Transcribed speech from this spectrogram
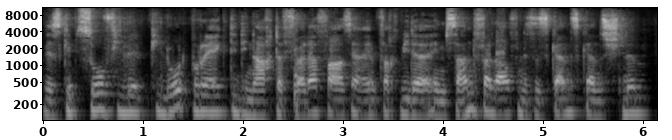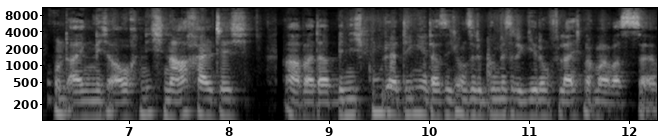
Es gibt so viele Pilotprojekte, die nach der Förderphase einfach wieder im Sand verlaufen. Das ist ganz, ganz schlimm und eigentlich auch nicht nachhaltig. Aber da bin ich guter Dinge, dass sich unsere Bundesregierung vielleicht noch mal was äh,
